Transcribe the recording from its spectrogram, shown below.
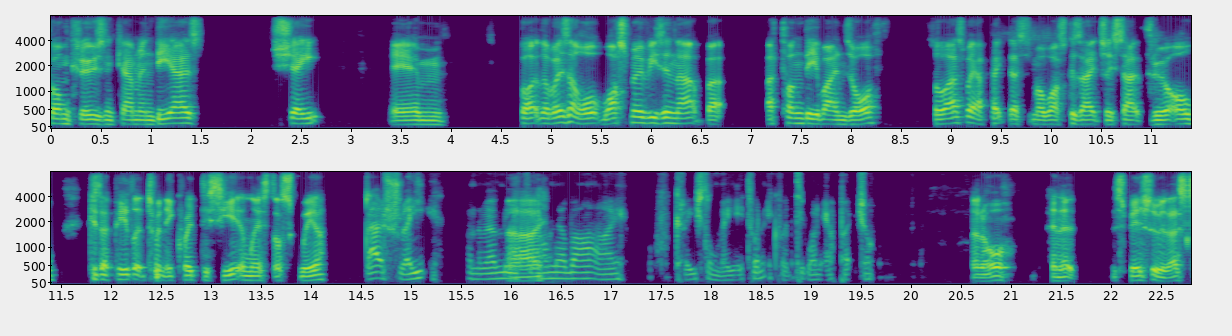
Tom Cruise and Cameron Diaz, shite. Um, but there was a lot worse movies in that, but I turned day ones off. So that's why I picked this as my worst because I actually sat through it all because I paid like twenty quid to see it in Leicester Square. that's right. I remember you Aye. telling me about it. Aye. Oh, Christ Almighty, twenty quid to go into a picture. I know, and it especially with this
